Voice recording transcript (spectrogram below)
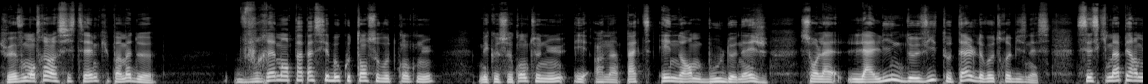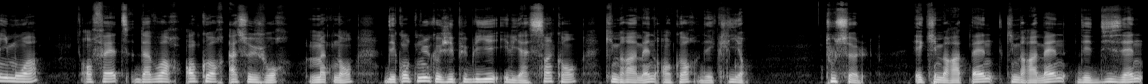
Je vais vous montrer un système qui permet de vraiment pas passer beaucoup de temps sur votre contenu, mais que ce contenu ait un impact énorme, boule de neige, sur la, ligne de vie totale de votre business. C'est ce qui m'a permis, moi, en fait, d'avoir encore à ce jour, maintenant, des contenus que j'ai publiés il y a 5 ans qui me ramènent encore des clients. Tout seul. Et qui me, ramènent, qui me ramènent des dizaines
